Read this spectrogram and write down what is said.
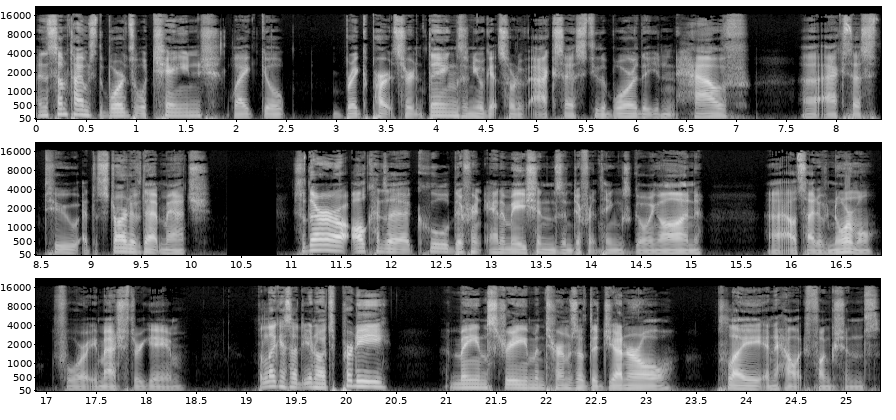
And sometimes the boards will change, like you'll break apart certain things and you'll get sort of access to the board that you didn't have uh, access to at the start of that match. So there are all kinds of cool different animations and different things going on uh, outside of normal for a match 3 game. But like I said, you know, it's pretty mainstream in terms of the general play and how it functions.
